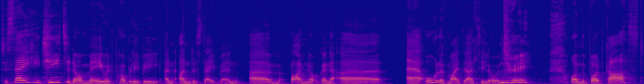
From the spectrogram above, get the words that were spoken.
to say he cheated on me would probably be an understatement. Um, but I'm not going to uh, air all of my dirty laundry on the podcast.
